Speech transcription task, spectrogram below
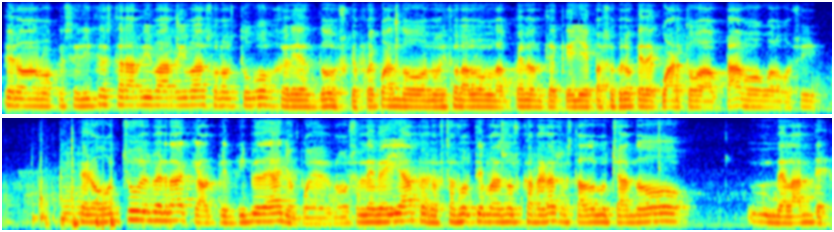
pero a lo que se dice estar arriba arriba solo estuvo Jerez 2, que fue cuando no hizo la long lap penalty aquella y pasó creo que de cuarto a octavo o algo así. Pero Unchu es verdad que al principio de año pues no se le veía, pero estas últimas dos carreras ha estado luchando delante.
